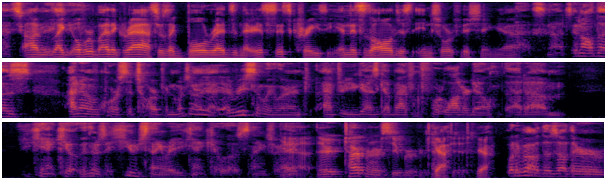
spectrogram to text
That's Um, like over by the grass. There's like bull reds in there. It's it's crazy, and this is all just inshore fishing. Yeah. That's nuts. And all those, I know, of course, the tarpon, which I, I recently learned after you guys got back from Fort Lauderdale, that um, you can't kill. There's a huge thing where you can't kill those things, right? Yeah, they're tarpon are super protected. Yeah. What about those other,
